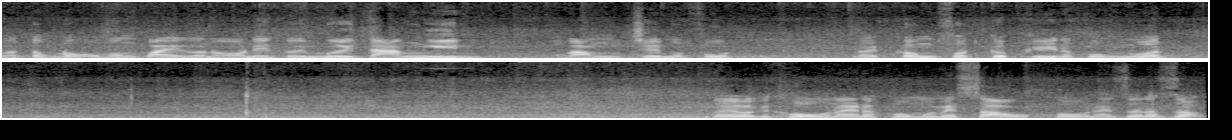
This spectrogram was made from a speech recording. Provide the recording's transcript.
và tốc độ vòng quay của nó lên tới 18.000 vòng trên một phút. Đấy, công suất cực kỳ là khủng luôn Đấy và cái khổ này là khổ 1m6 Khổ này rất là rộng.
